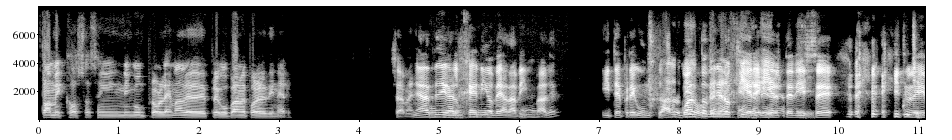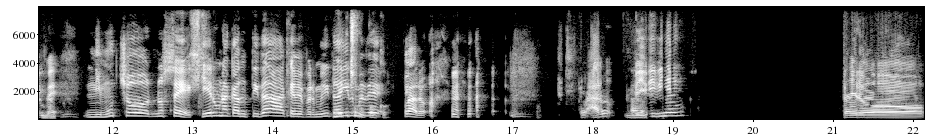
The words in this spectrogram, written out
todas mis cosas sin ningún problema de preocuparme por el dinero. O sea, mañana te llega el genio de. Aladín, ¿vale? Y te pregunta, Claro, tío, ¿cuánto dinero genio, quieres? Y él te dice, y tú le dices, ni mucho, no sé, quiero una cantidad que me permita irme de... Claro, Claro. viví bien, pero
